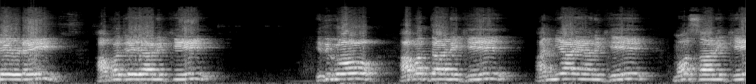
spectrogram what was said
ఆదాము అపజయానికి ఇదిగో అబద్ధానికి అన్యాయానికి మోసానికి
